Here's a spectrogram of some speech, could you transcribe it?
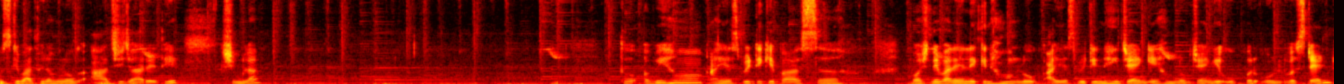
उसके बाद फिर हम लोग आज ही जा रहे थे शिमला। तो अभी हम आईएसबीटी के पास पहुँचने वाले हैं, लेकिन हम लोग आईएसबीटी नहीं जाएँगे, हम लोग जाएँगे ऊपर ओल्ड बस स्टैंड।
